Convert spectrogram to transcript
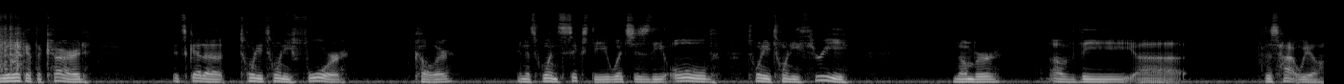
you look at the card, it's got a 2024 color and it's 160, which is the old 2023 number of the uh, this Hot Wheel.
